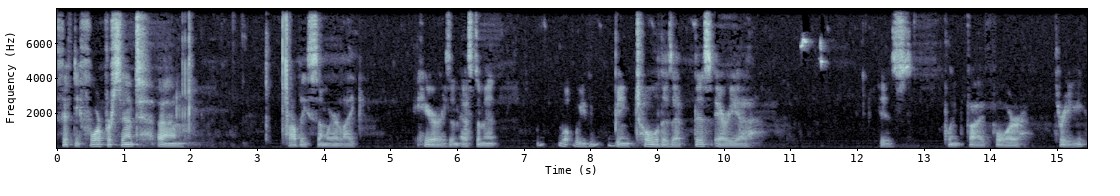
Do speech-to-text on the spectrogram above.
54%, um, probably somewhere like here is an estimate. What we've been told is that this area is 0.543.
